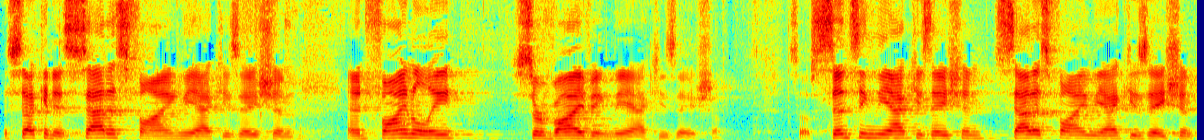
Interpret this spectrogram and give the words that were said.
the second is satisfying the accusation, and finally, surviving the accusation. So, sensing the accusation, satisfying the accusation,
